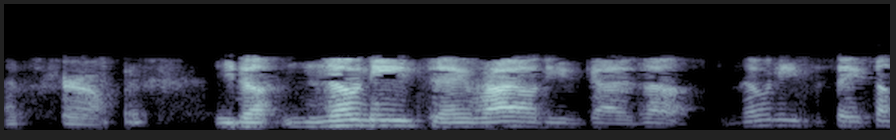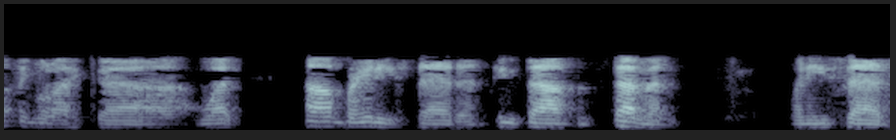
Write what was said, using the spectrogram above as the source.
That's true. You don't. No need to rile these guys up. No need to say something like uh, what Tom Brady said in 2007 when he said,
